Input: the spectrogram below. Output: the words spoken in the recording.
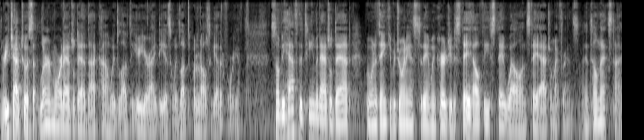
Reach out to us at learnmore at agiledad.com. We'd love to hear your ideas and we'd love to put it all together for you. So, on behalf of the team at Agile Dad, we want to thank you for joining us today and we encourage you to stay healthy, stay well, and stay agile, my friends. Until next time,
